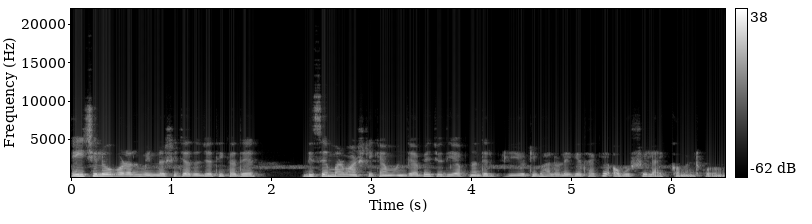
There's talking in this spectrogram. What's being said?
এই ছিল ওভারঅল মিনরাশি জাতজাতিকাদের ডিসেম্বর মাসটি কেমন যাবে যদি আপনাদের ভিডিওটি ভালো লেগে থাকে অবশ্যই লাইক কমেন্ট করুন।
